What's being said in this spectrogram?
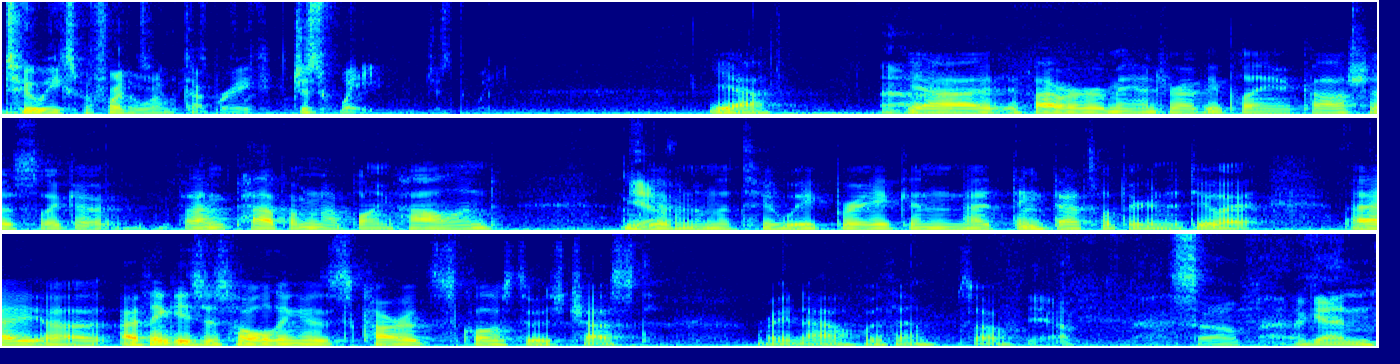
two weeks before the World Cup break. Just wait. Yeah. Um, yeah, if I were a manager, I'd be playing it cautious. Like, I, if I'm Pep, I'm not playing Haaland. I'm yeah. giving him the two week break, and I think that's what they're going to do. I, I, uh, I think he's just holding his cards close to his chest right now with him. So yeah. So again,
